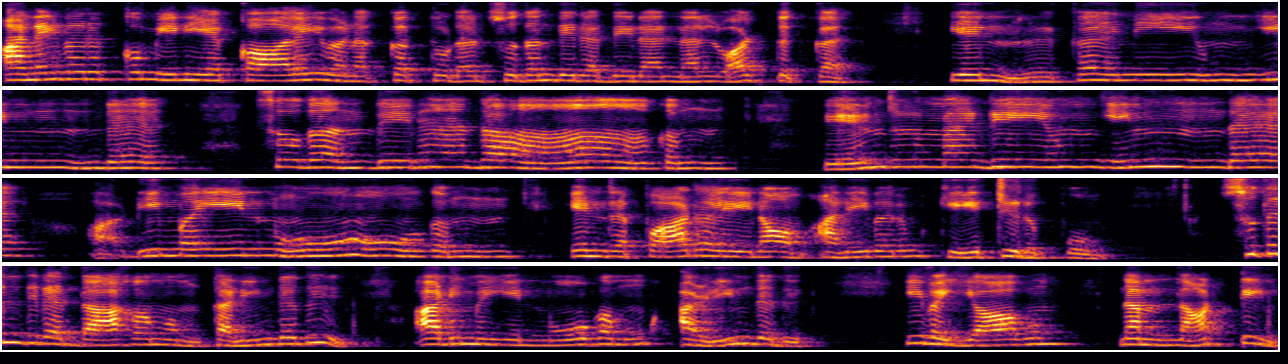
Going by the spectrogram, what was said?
அனைவருக்கும் இனிய காலை வணக்கத்துடன் சுதந்திர தின நல்வாழ்த்துக்கள். என்று கனியும் இந்த சுதந்திர தாகம் என்று மடியும் இந்த அடிமையின் மோகம் என்ற பாடலை நாம் அனைவரும் கேட்டிருப்போம். சுதந்திர தாகமும் தணிந்தது அடிமையின் மோகமும் அழிந்தது. இவை யாவும் நம் நாட்டின்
